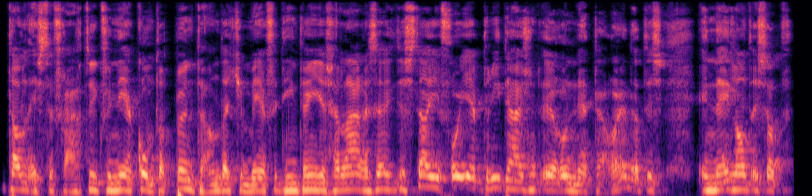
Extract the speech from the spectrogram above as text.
dan is de vraag natuurlijk, wanneer komt dat punt dan dat je meer verdient dan je salaris? Dus stel je voor, je hebt 3000 euro netto. Hè? Dat is, in Nederland is dat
